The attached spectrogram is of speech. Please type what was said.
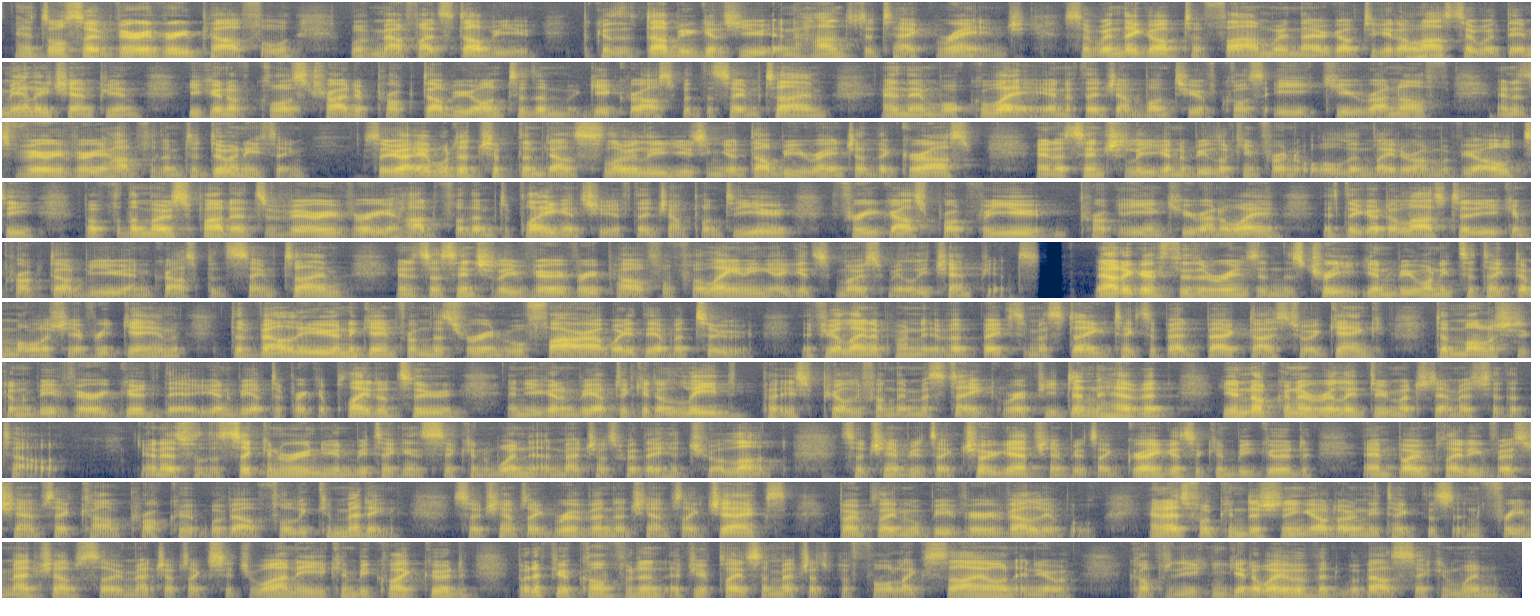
It's also very, very powerful with Malphite's W, because the W gives you enhanced attack range. So when they go up to farm, when they go up to get a last hit with their melee champion, you can of course try to proc W onto them, get grasp at the same time, and then walk away. And if they jump onto you, of course EQ run off, and it's very, very hard for them to do anything. So you're able to chip them down slowly using your W range and the grasp, and essentially you're going to be looking for an all-in later on with your ulti, but for the most part it's very, very hard for them to play against you. If they jump onto you, free grasp proc for you, proc E and Q run away. If they go to last hit, you can proc W and grasp at the same time, and it's essentially very, very powerful for laning against most melee champions. Now to go through the runes in this tree, you're going to be wanting to take Demolish every game. The value you're going to gain from this rune will far outweigh the other two. If your lane opponent ever makes a mistake, takes a bad back, dies to a gank, Demolish is going to be very good there. You're going to be able to break a plate or two, and you're going to be able to get a lead based purely from their mistake, where if you didn't have it, you're not going to really do much damage to the tower. And as for the second rune, you're going to be taking second wind in matchups where they hit you a lot. So champions like Cho'Gath, champions like Gragas, it can be good. And bone plating versus champs that can't proc it without fully committing. So champs like Riven and champs like Jax, bone plating will be very valuable. And as for conditioning, I'd only take this in free matchups. So matchups like Sejuani, it can be quite good. But if you're confident, if you've played some matchups before like Sion, and you're confident you can get away with it without second wind,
